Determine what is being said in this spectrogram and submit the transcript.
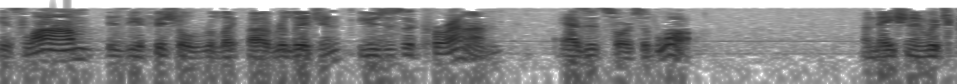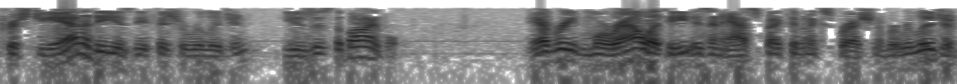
Islam is the official uh, religion uses the Quran as its source of law. A nation in which Christianity is the official religion uses the Bible. Every morality is an aspect of an expression of a religion.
